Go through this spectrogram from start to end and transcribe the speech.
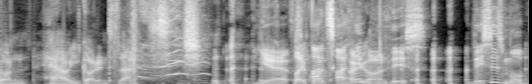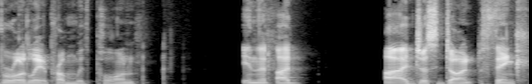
on how you got into that position. Yeah, It's like, what's I, I going on? this this is more broadly a problem with porn, in that I I just don't think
